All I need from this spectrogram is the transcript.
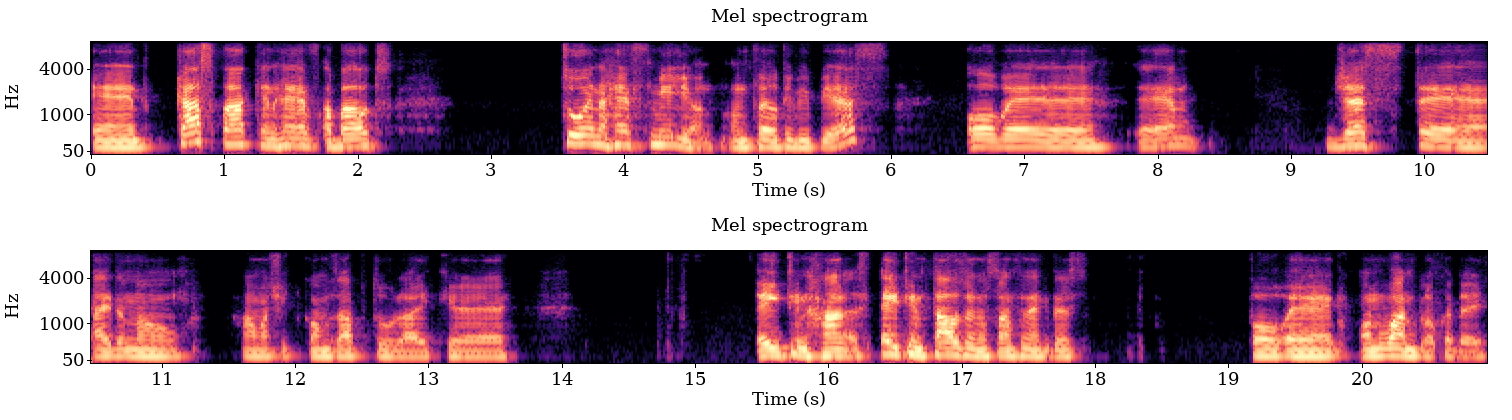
and Kaspa can have about two and a half million on 30 BPS, or uh, um, just uh, I don't know how much it comes up to, like uh, 18,000 18,000 or something like this for uh, on one block a day.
